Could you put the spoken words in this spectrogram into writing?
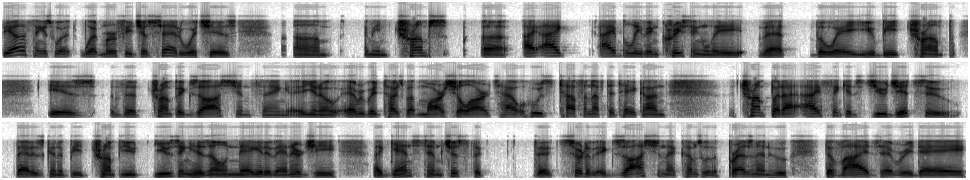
The other thing is what what Murphy just said, which is, um, I mean, Trump's. Uh, I, I I believe increasingly that the way you beat Trump is the Trump exhaustion thing. You know, everybody talks about martial arts, how who's tough enough to take on Trump, but I, I think it's jujitsu that is going to beat Trump. Using his own negative energy against him, just the the sort of exhaustion that comes with a president who divides every day,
